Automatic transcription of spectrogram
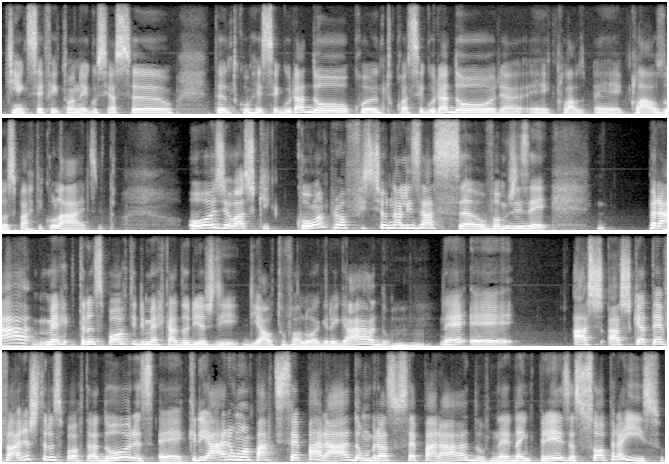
tinha que ser feita uma negociação, tanto com o ressegurador quanto com a seguradora, é, é, cláusulas particulares e tal. Hoje eu acho que com a profissionalização, vamos dizer, para transporte de mercadorias de, de alto valor agregado, né? é, acho, acho que até várias transportadoras é, criaram uma parte separada, um braço separado né, da empresa só para isso.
